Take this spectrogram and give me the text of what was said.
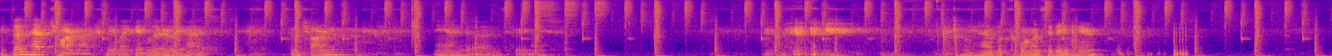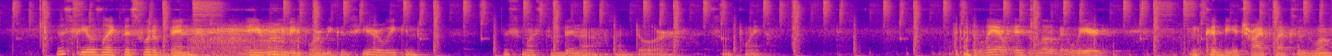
It does have charm, actually. Like, it literally has some charm, and uh, it's very nice. we have a closet in here. This feels like this would have been a room before because here we can, this must have been a, a door at some point. The layout is a little bit weird. It could be a triplex as well.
